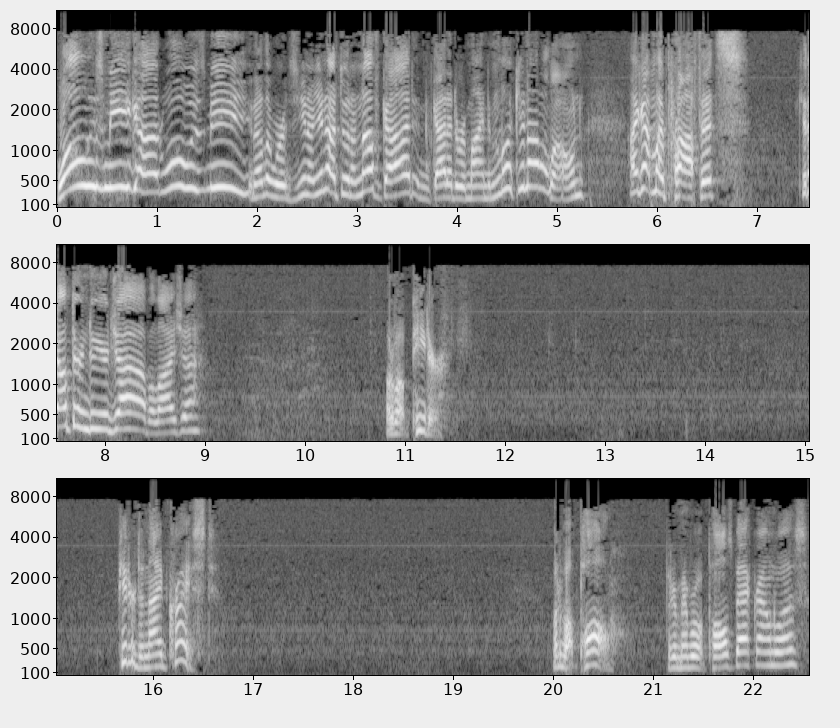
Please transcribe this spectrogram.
Woe is me, God, woe is me. In other words, you know, you're not doing enough, God. And God had to remind him, look, you're not alone. I got my prophets. Get out there and do your job, Elijah. What about Peter? Peter denied Christ. What about Paul? Do you remember what Paul's background was?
